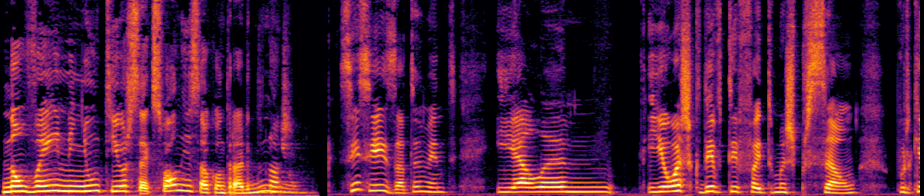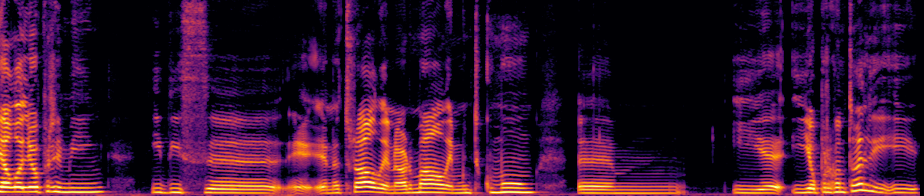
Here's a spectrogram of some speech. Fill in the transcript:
não veem nenhum teor sexual nisso, ao contrário de nós. Sim, sim, exatamente. E ela. Hum, e eu acho que devo ter feito uma expressão, porque ela olhou para mim e disse: é, é natural, é normal, é muito comum. Um, e, e eu perguntei-lhe: e,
